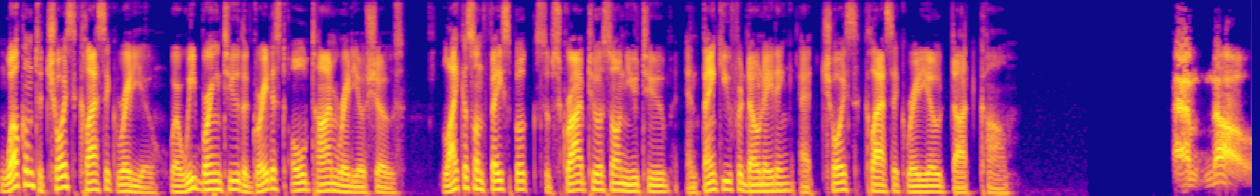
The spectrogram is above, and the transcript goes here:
Welcome to Choice Classic Radio, where we bring to you the greatest old time radio shows. Like us on Facebook, subscribe to us on YouTube, and thank you for donating at choiceclassicradio.com. And now,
